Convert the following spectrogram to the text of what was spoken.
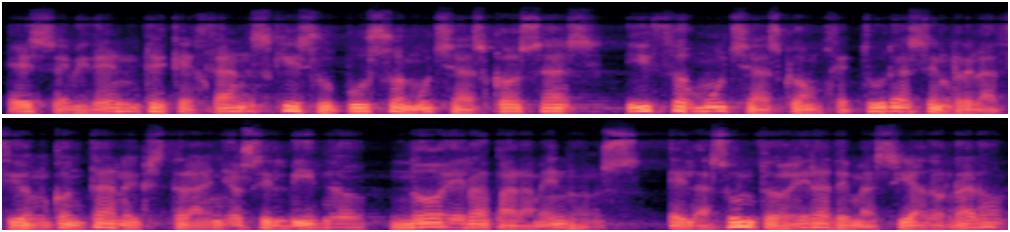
Es evidente que Hansky supuso muchas cosas, hizo muchas conjeturas en relación con tan extraño silbido, no era para menos, el asunto era demasiado raro,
